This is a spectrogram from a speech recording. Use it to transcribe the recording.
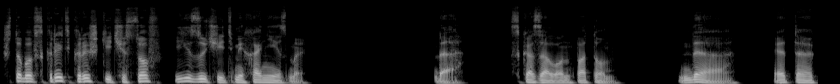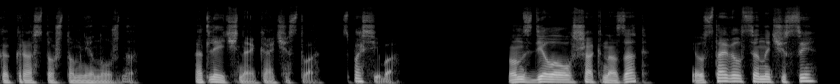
чтобы вскрыть крышки часов и изучить механизмы. «Да», — сказал он потом. «Да, это как раз то, что мне нужно. Отличное качество. Спасибо». Он сделал шаг назад и уставился на часы,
